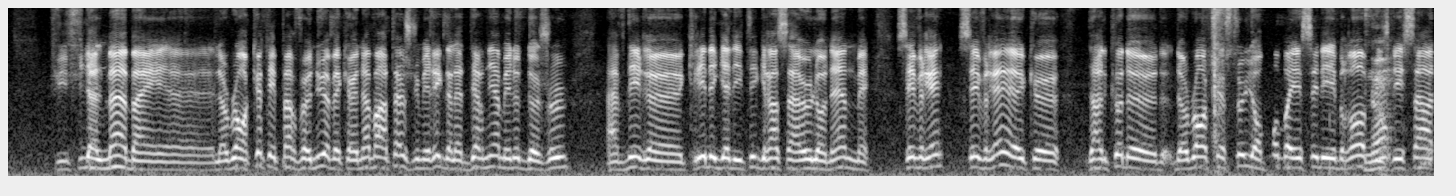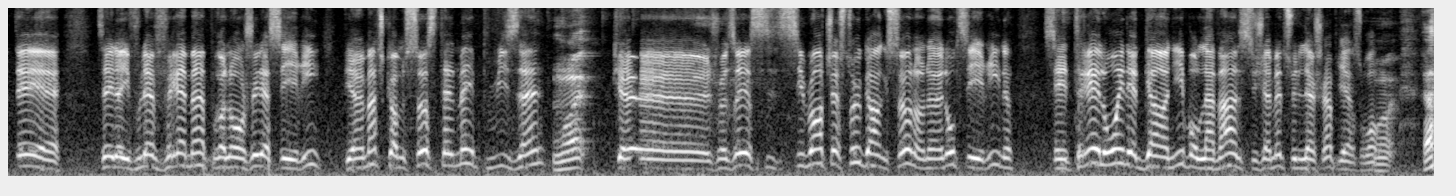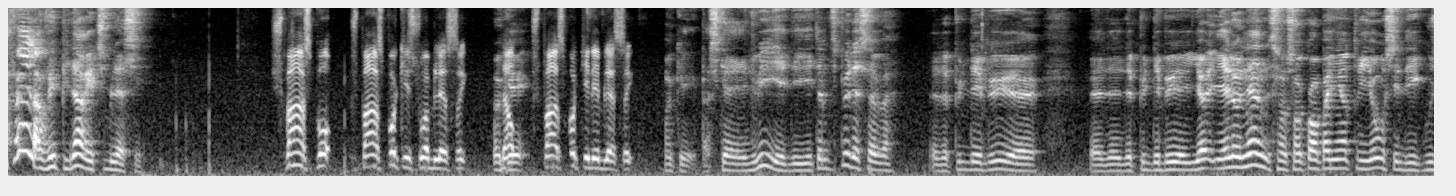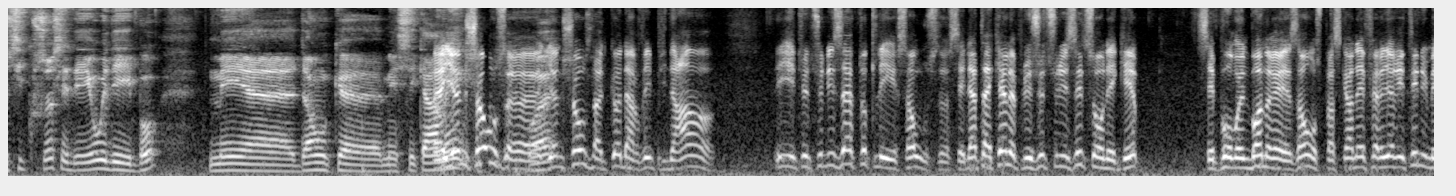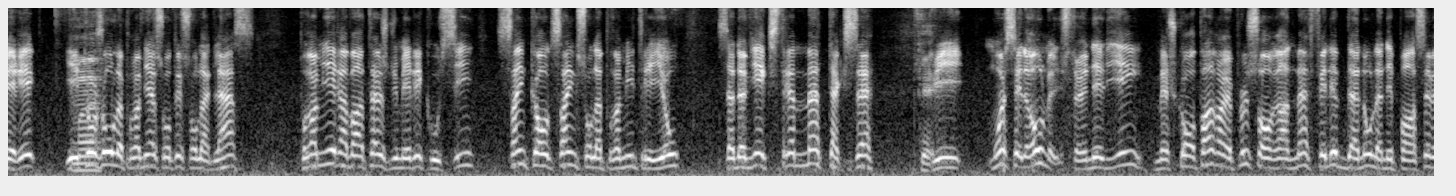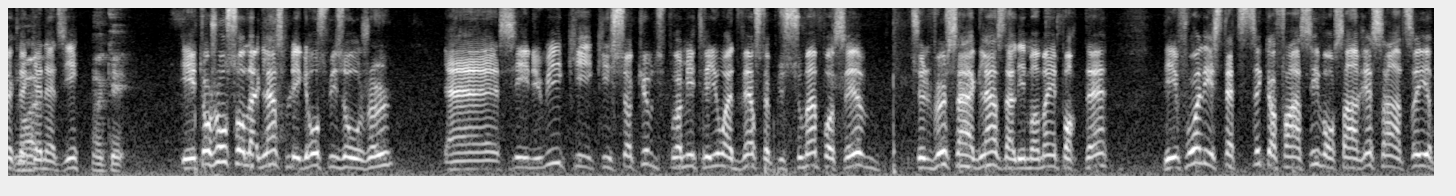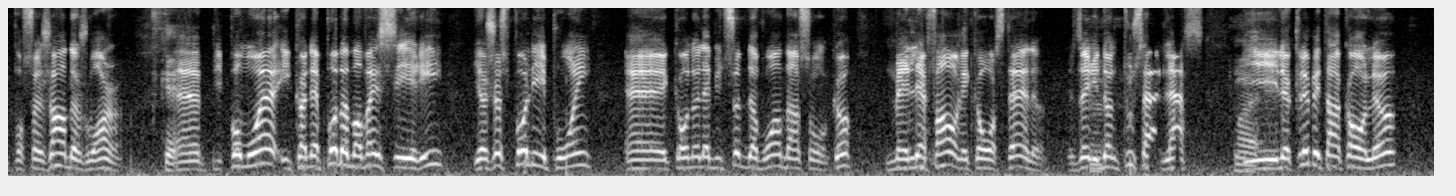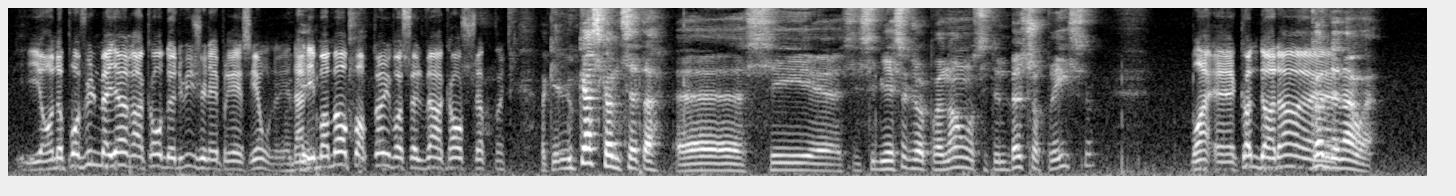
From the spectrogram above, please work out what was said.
Puis finalement, ben, euh, le Rocket est parvenu avec un avantage numérique dans la dernière minute de jeu à venir euh, créer l'égalité grâce à Eulonen. Mais c'est vrai, c'est vrai que dans le cas de, Rochester, ils n'ont pas baissé les bras. Puis je les sentais. Euh, là, ils voulaient vraiment prolonger la série. Puis un match comme ça, c'est tellement épuisant que, euh, je veux dire, si, Rochester gagne ça, on a une autre série. C'est très loin d'être gagné pour Laval si jamais tu l'échappes hier soir. Raphaël Harvey Pinard, es-tu blessé? Je pense pas. Je pense pas qu'il soit blessé. Non, je pense pas qu'il est blessé. OK. Parce que lui, il est, un petit peu décevant. Euh, depuis le début. Euh, depuis le début. Yelonen, son, son compagnon de trio, c'est des goussi coussas, c'est des hauts et des bas. Mais euh, donc, euh, mais c'est quand même. Il y a une chose, euh, il y a une chose dans le cas d'Harvey Pinard. Il est utilisé à toutes les sauces. C'est l'attaquant le plus utilisé de son équipe. C'est pour une bonne raison. C'est parce qu'en infériorité numérique, il est toujours le premier à sauter sur la glace. Premier avantage numérique aussi. 5 contre 5 sur le premier trio. Ça devient extrêmement taxant. Puis, moi, c'est drôle, mais c'est un ailier, mais je compare un peu son rendement Philippe Dano l'année passée avec le Canadien. OK. Il est toujours sur la glace pour les grosses mises au jeu. Euh, c'est lui qui, s'occupe du premier trio adverse le plus souvent possible. Tu le veux sans glace dans les moments importants. Des fois, les statistiques offensives vont s'en ressentir pour ce genre de joueur. Euh, puis pour moi, il connaît pas de mauvaise série. Il a juste pas les points euh, qu'on a l'habitude de voir dans son cas. Mais l'effort est constant. Là. Je veux dire, il mm. donne tout sa glace. le club est encore là. Et on n'a pas vu le meilleur encore de lui, j'ai l'impression. Dans les moments opportuns, il va se lever encore, je suis certain. OK. Lucas Concetta, euh, c'est bien ça que je le prononce. C'est une belle surprise. Ouais, euh, Condona. Euh, Condona, ouais.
